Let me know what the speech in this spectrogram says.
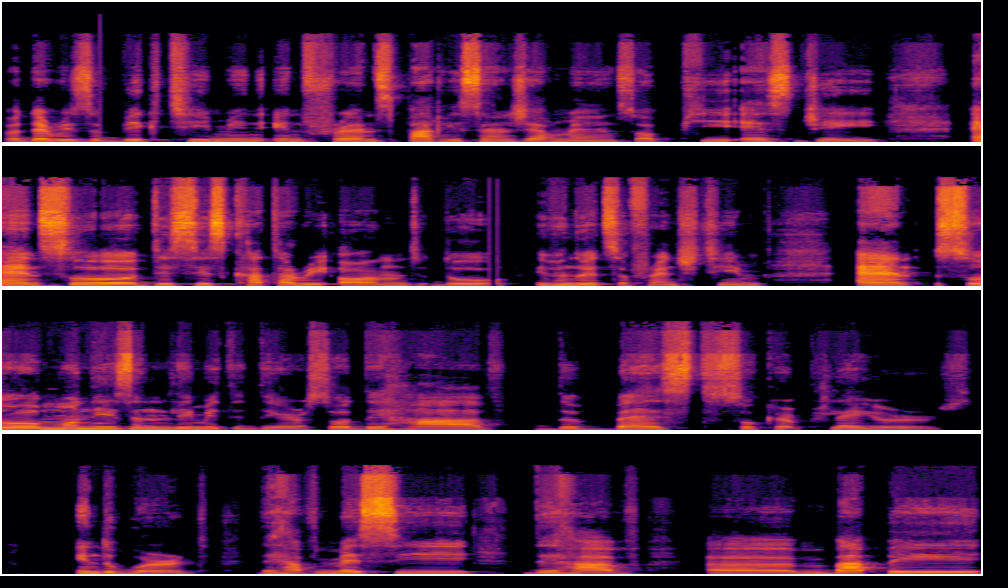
but there is a big team in, in France, Paris Saint Germain, so PSG. And so this is Qatari owned, though, even though it's a French team. And so money isn't limited there. So they have the best soccer players in the world. They have Messi, they have um, Mbappe,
